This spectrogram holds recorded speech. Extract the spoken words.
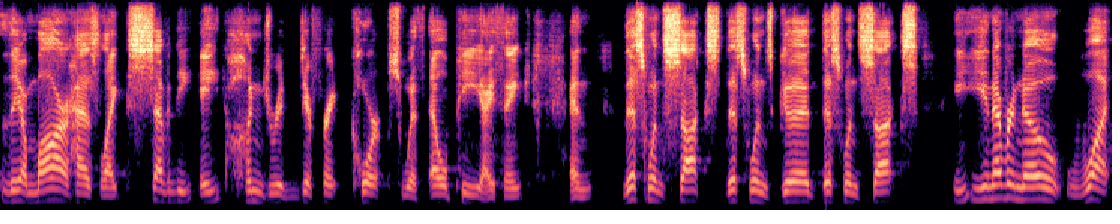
The Amarr has like 7800 different corps with lp i think and this one sucks this one's good this one sucks. You never know what.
